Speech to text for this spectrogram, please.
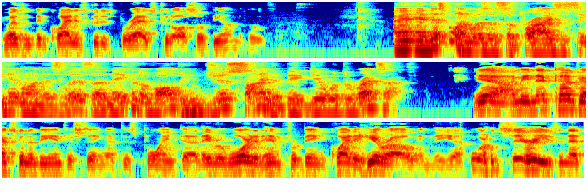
who hasn't been quite as good as Perez, could also be on the move. And, and, this one was a surprise to see him on this list. Uh, Nathan Eovaldi, who just signed a big deal with the Red Sox. Yeah, I mean that contract's going to be interesting at this point. Uh, they rewarded him for being quite a hero in the uh, World Series, and that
